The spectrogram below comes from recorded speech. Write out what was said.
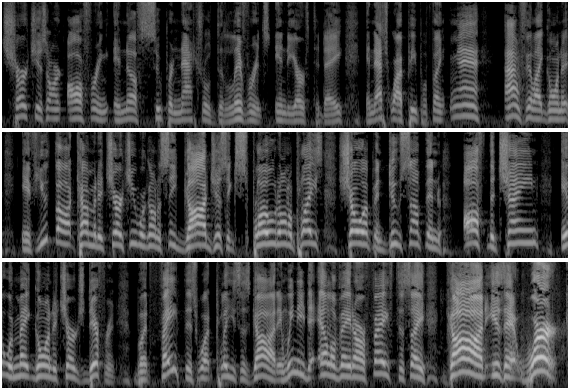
Churches aren't offering enough supernatural deliverance in the earth today, and that's why people think, nah, I don't feel like going to. If you thought coming to church you were going to see God just explode on a place, show up and do something off the chain, it would make going to church different. But faith is what pleases God, and we need to elevate our faith to say, God is at work.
